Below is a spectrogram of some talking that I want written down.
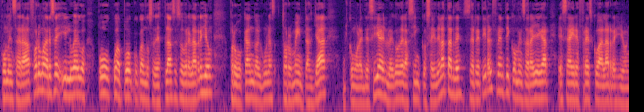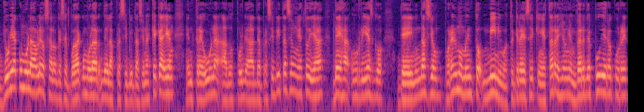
comenzará a formarse y luego poco a poco cuando se desplace sobre la región provocando algunas tormentas. Ya como les decía, luego de las 5 o 6 de la tarde se retira el frente y comenzará a llegar ese aire fresco a la región. Lluvia acumulable, o sea, lo que se puede acumular de las precipitaciones que caigan entre 1 a 2 pulgadas de precipitación. Esto deja, deja un riesgo de inundación por el momento mínimo. Esto quiere decir que en esta región en verde pudiera ocurrir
